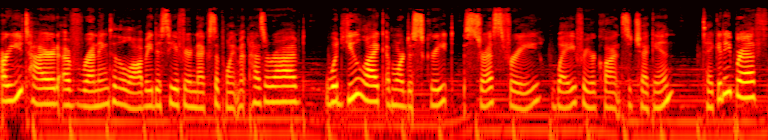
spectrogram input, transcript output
Are you tired of running to the lobby to see if your next appointment has arrived? Would you like a more discreet, stress free way for your clients to check in? Take a deep breath.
